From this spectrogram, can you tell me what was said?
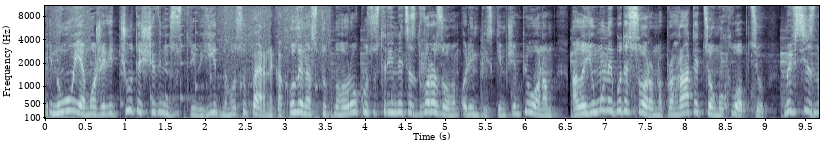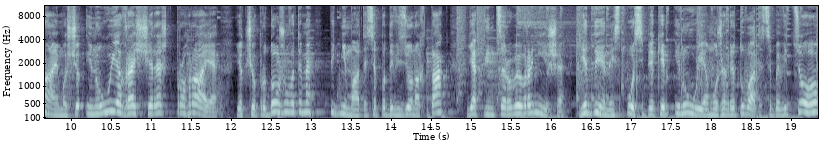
Іноує може відчути, що він зустрів гідного суперника, коли наступного року зустрінеться з дворазовим олімпійським чемпіоном. Але йому не буде соромно програти цьому хлопцю. Ми всі знаємо, що Іноує врешті-решт програє, якщо продовжуватиме підніматися по дивізіонах так, як він це робив раніше. Єдиний спосіб, яким Іноує може врятувати себе від цього,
